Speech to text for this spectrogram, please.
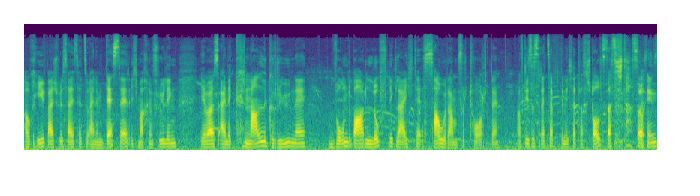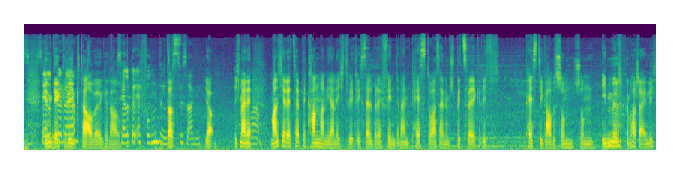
auch hier beispielsweise zu einem Dessert. Ich mache im Frühling jeweils eine knallgrüne, wunderbar luftig leichte Saurampfertorte. Auf dieses Rezept bin ich etwas stolz, dass ich das so hin, selber, hingekriegt habe. Genau. selber erfunden Das- sozusagen. Ja, ich meine, Wow. manche Rezepte kann man ja nicht wirklich selber erfinden. Ein Pesto aus einem Spitzwegerich, Pesti gab es schon, schon immer wahrscheinlich.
